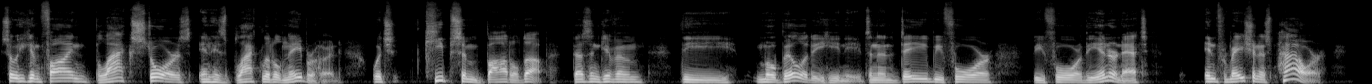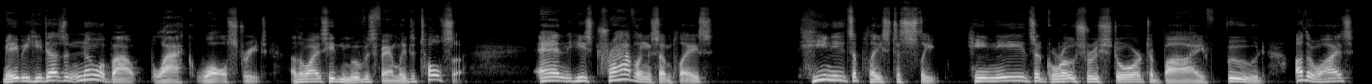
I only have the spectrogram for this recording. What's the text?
so he can find black stores in his black little neighborhood, which keeps him bottled up, doesn't give him the mobility he needs. And in a day before before the internet, information is power. Maybe he doesn't know about Black Wall Street. Otherwise, he'd move his family to Tulsa. And he's traveling someplace. He needs a place to sleep. He needs a grocery store to buy food. Otherwise,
